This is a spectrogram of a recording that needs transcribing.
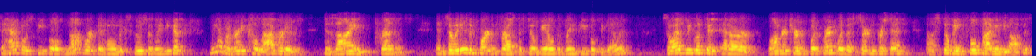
to have those people not work at home exclusively because we have a very collaborative design presence. And so it is important for us to still be able to bring people together. So as we look at, at our longer term footprint with a certain percent uh, still being full-time in the office,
